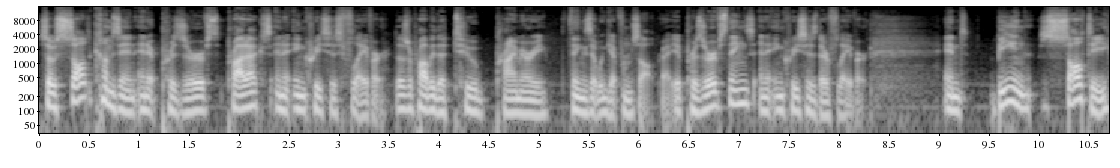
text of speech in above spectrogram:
So salt comes in and it preserves products and it increases flavor. Those are probably the two primary things that we get from salt, right? It preserves things and it increases their flavor. And being salty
